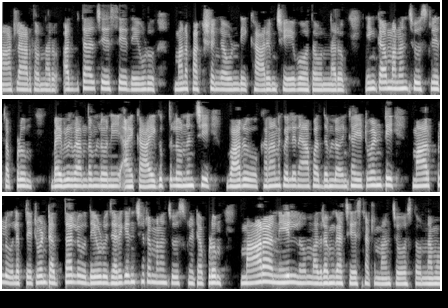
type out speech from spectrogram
మాట్లాడుతున్నారు అద్భుతాలు చేసే దేవుడు మన పక్షంగా ఉండి కార్యం చేయబోతూ ఉన్నారు. ఇంకా మనం చూసుకునేటప్పుడు బైబిల్ గ్రంథంలోని ఆ యొక్క ఐగుప్తులో నుంచి వారు కణానికి వెళ్ళిన నేపథ్యంలో ఇంకా ఎటువంటి మార్పులు లేకపోతే ఎటువంటి అద్భుతాలు దేవుడు జరిగించడం మనం చూసుకునేటప్పుడు మారా నీళ్ళను మధురంగా చేసినట్లు మనం చూస్తున్నాము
